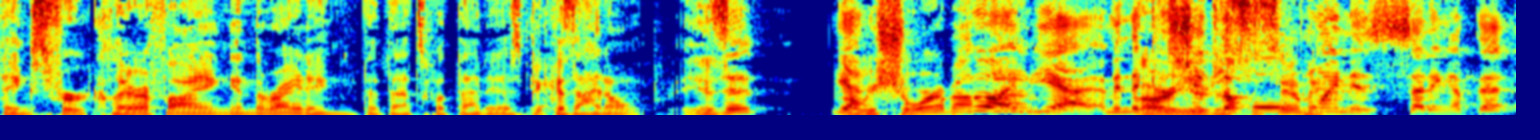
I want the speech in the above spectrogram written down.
Thanks for clarifying in the writing that that's what that is because I don't. Is it? Yeah. Are we sure about well, that? Yeah, I mean, Or because she, the whole assuming? point is setting up that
